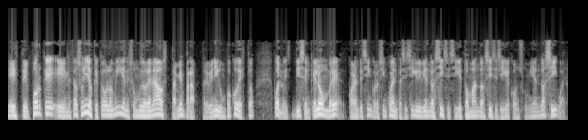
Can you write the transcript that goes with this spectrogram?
Este, porque en Estados Unidos, que todo lo miden y son muy ordenados, también para prevenir un poco de esto, bueno, dicen que el hombre, 45 a los 50, si sigue viviendo así, si sigue tomando así, si sigue consumiendo así, bueno,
